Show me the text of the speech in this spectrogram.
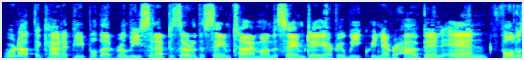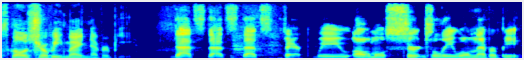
we're not the kind of people that release an episode at the same time on the same day every week. We never have been, and full disclosure, we might never be. That's that's that's fair. We almost certainly will never be.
